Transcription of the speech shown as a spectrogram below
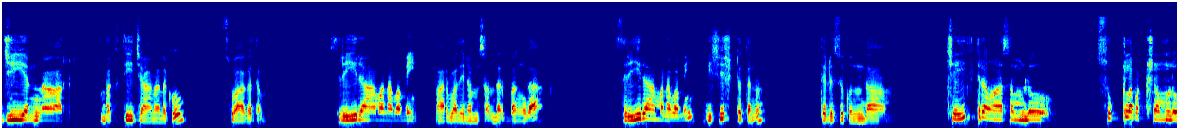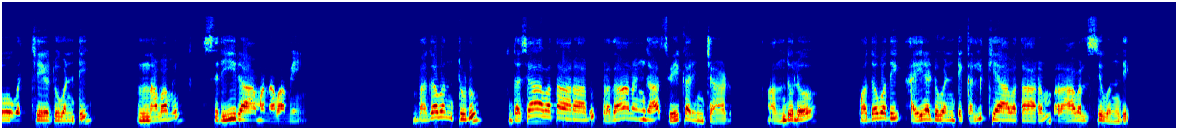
GNR భక్తి ఛానల్కు స్వాగతం. శ్రీరామనవమి పర్వదినం సందర్భంగా శ్రీరామనవమి విశిష్టతను తెలుసుకుందాం. చైత్ర మాసంలో శుక్లపక్షంలో వచ్చేటువంటి నవమి శ్రీరామనవమి. భగవంతుడు దశావతారాలు ప్రధానంగా స్వీకరించాడు. అందులో పదవది అయినటువంటి కల్కి అవతారం రావలసి ఉంది.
